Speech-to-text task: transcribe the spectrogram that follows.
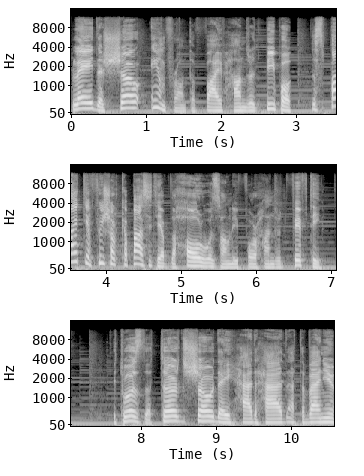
played a show in front of 500 people, despite the official capacity of the hall was only 450. It was the third show they had had at the venue,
